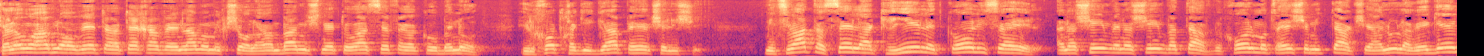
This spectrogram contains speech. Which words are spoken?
שלום רב לא אוהב את תורתך ואין למה מכשול, הרמב"ם משנה תורה, ספר הקורבנות, הלכות חגיגה, פרק שלישי. מצוות עשה להקהיל את כל ישראל, אנשים ונשים וטף, בכל מוצאי שמיטה כשיעלו לרגל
